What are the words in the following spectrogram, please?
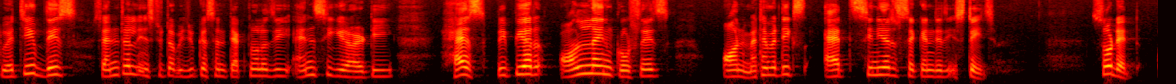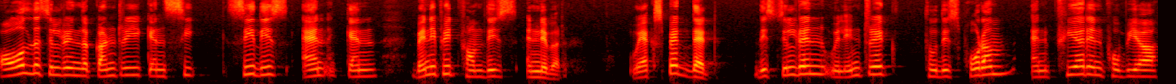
To achieve this, Central Institute of Education Technology NCERT has prepared online courses on mathematics at senior secondary stage. So, that all the children in the country can see, see this and can benefit from this endeavor. We expect that these children will interact through this forum and fear and phobia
